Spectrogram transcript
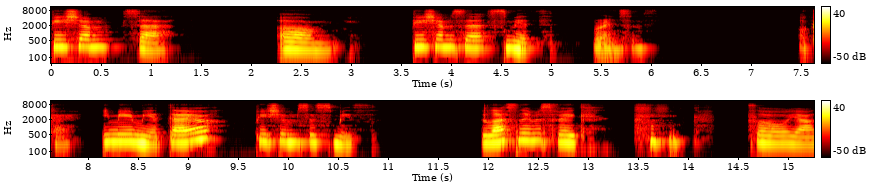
Pišem se. Um, Pišem se Smith, for instance. Okay. Ime mi Teja, pišem se Smith. The last name is fake. so yeah,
